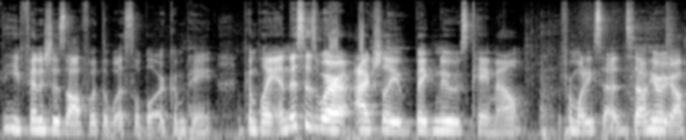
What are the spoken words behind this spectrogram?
he finishes off with the whistleblower complaint. Complaint, and this is where actually big news came out from what he said. So here we go.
